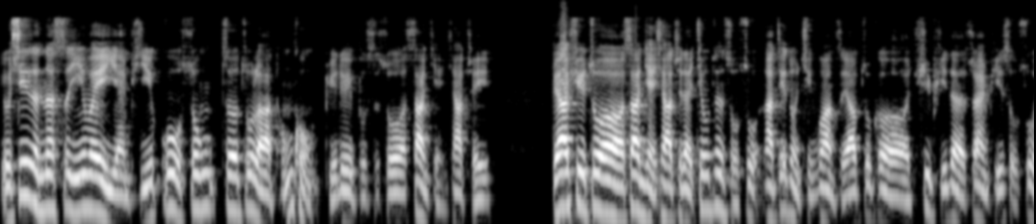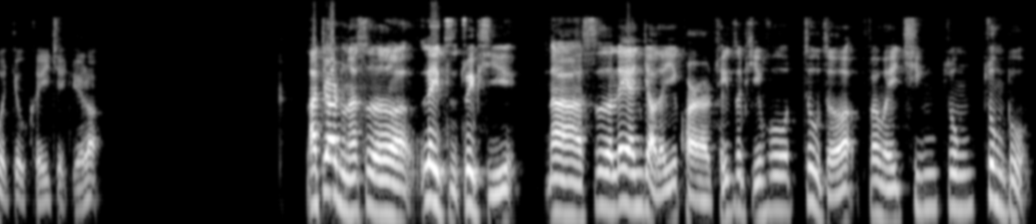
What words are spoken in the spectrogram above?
有些人呢是因为眼皮过松遮住了瞳孔，绝对不是说上睑下垂，不要去做上睑下垂的纠正手术。那这种情况只要做个去皮的双眼皮手术就可以解决了。那第二种呢是内眦赘皮。那是内眼角的一块垂直皮肤皱褶，分为轻、中、重度，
